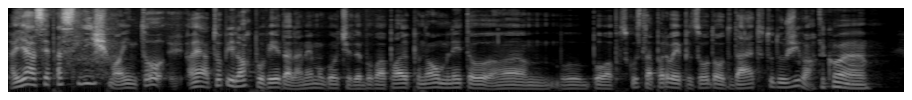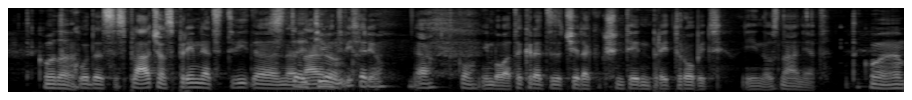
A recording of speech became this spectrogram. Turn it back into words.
A ja, se pa slišimo in to, ja, to bi lahko povedala, ne mogoče, da bova pol po novem letu um, bo, bova poskusila prvo epizodo oddajati tudi v živo. Tako je. Tako da. Tako da se splača spremljati twi, eh, na, na. Twitterju. Ja, tako, in bova takrat začela kakšen teden prej trobiti in oznanjati. Tako je.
